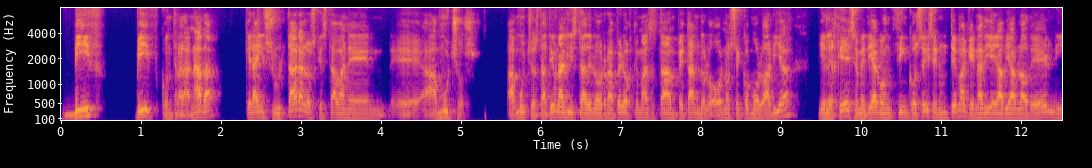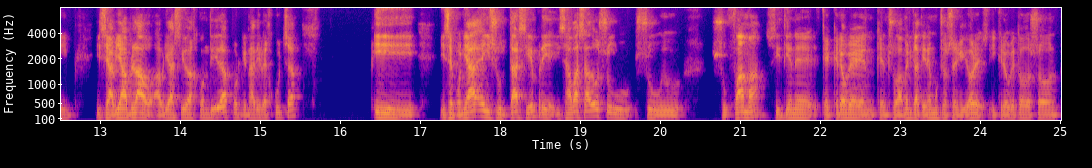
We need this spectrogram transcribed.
beef, beef contra la nada, que era insultar a los que estaban en. Eh, a muchos, a muchos. Te hacía una lista de los raperos que más estaban petándolo, o no sé cómo lo haría, y elegía y se metía con 5 o 6 en un tema que nadie había hablado de él, ni y se había hablado, habría sido a escondida porque nadie le escucha y, se ponía a insultar siempre y se ha basado su, su, su fama, si tiene, que creo que en, Sudamérica tiene muchos seguidores y creo que todos son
